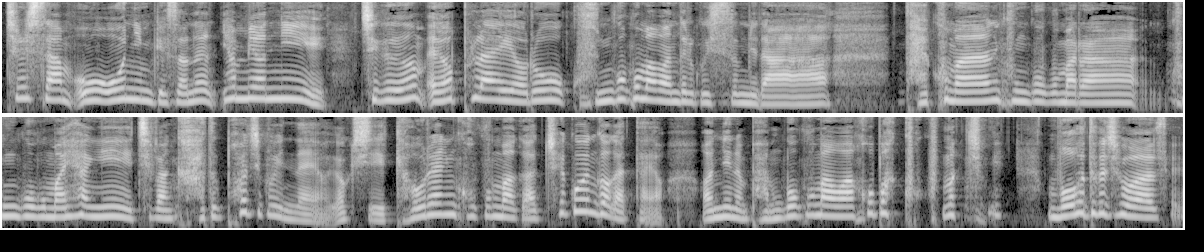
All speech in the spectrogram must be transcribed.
7355님께서는 현미 언니 지금 에어프라이어로 군고구마 만들고 있습니다. 달콤한 군고구마랑 군고구마 향이 집안 가득 퍼지고 있네요. 역시 겨울엔 고구마가 최고인 것 같아요. 언니는 밤고구마와 호박고구마 중에 뭐 더 좋아하세요?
